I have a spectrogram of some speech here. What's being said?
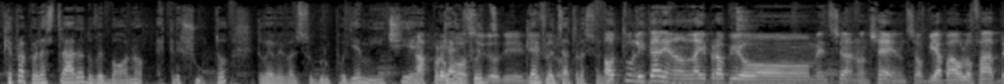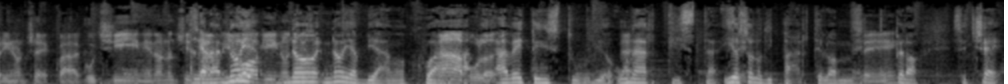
che è proprio la strada dove Bono è cresciuto, dove aveva il suo gruppo di amici e A che ha, influenz- di, di- che ha influenzato la sua vita. Oh, tu l'Italia non l'hai proprio menzionato, non c'è, non so, via Paolo Fabri non c'è qua, Guccini, no, non ci siamo, Allora, i noi, luoghi non no- ci sono. noi abbiamo qua, Napoli. avete in studio un Eh. artista, io Sì. sono di parte, lo ammetto, Sì. però se c'è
